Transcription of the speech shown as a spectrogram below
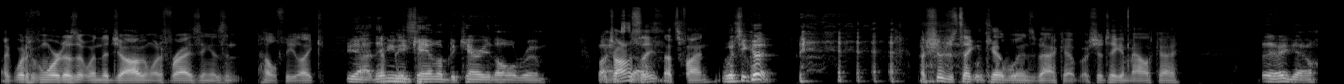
Like, what if Moore doesn't win the job, and what if Rising isn't healthy? Like, yeah, then you need Caleb to carry the whole room. which honestly, that's fine. which That's he cool. could. I should have just taken Caleb Williams backup. I should have taken Malachi. There you go.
